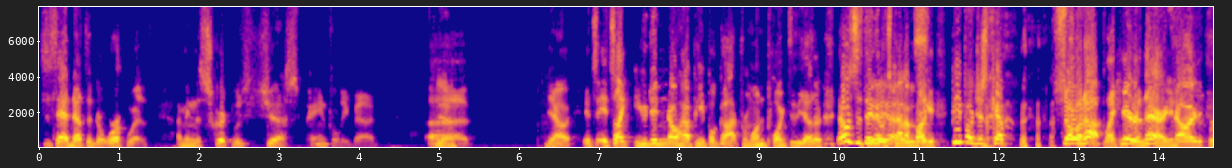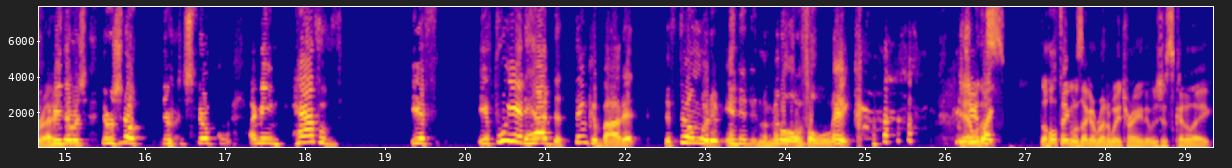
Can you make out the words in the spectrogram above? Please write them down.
just had nothing to work with. I mean, the script was just painfully bad. Uh, Yeah. You know, it's it's like you didn't know how people got from one point to the other. That was the thing Yeah, that was yeah, kind of was- buggy. People just kept showing up like here and there. You know, I, I mean, there was there was no there was no. I mean, half of if if we had had to think about it, the film would have ended in the middle of a lake. Yeah, well, like, this, the whole thing was like a runaway train. It was just kind of like,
